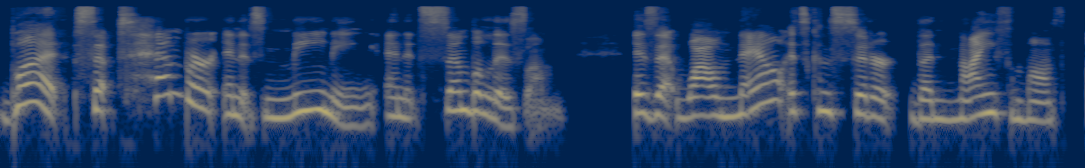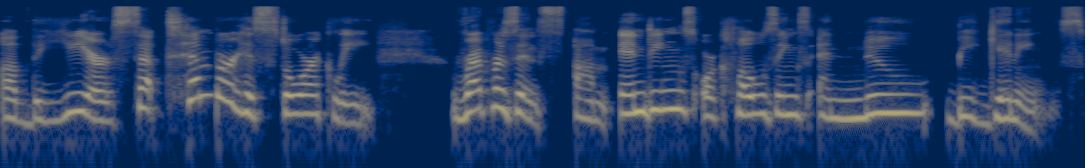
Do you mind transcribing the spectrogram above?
But September, in its meaning and its symbolism, is that while now it's considered the ninth month of the year, September historically represents um, endings or closings and new beginnings.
